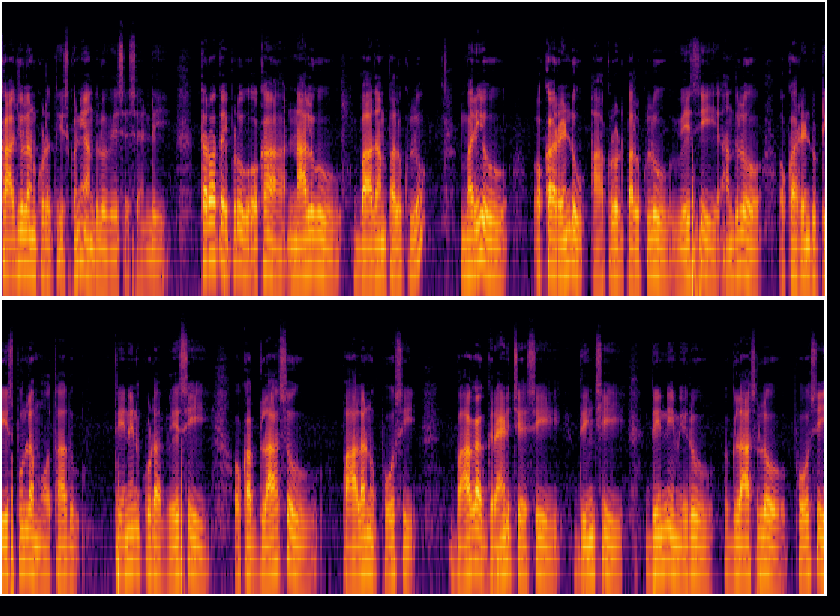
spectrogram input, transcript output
కాజులను కూడా తీసుకొని అందులో వేసేసేయండి. తర్వాత ఇప్పుడు ఒక నాలుగు బాదం పలుకులు మరియు ఒక రెండు ఆక్రోట్ పలుకులు వేసి అందులో ఒక రెండు టీ స్పూన్ల మోతాదు తేనెను కూడా వేసి ఒక గ్లాసు పాలను పోసి బాగా గ్రైండ్ చేసి దించి దీన్ని మీరు గ్లాసులో పోసి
